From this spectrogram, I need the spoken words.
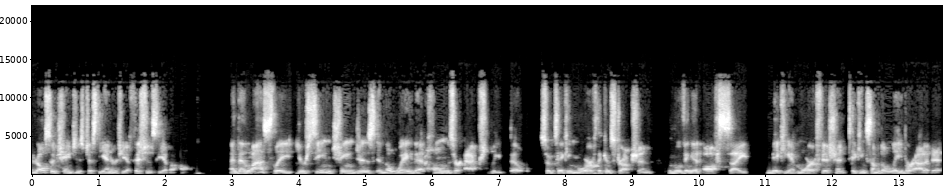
And it also changes just the energy efficiency of a home. And then lastly, you're seeing changes in the way that homes are actually built. So taking more of the construction, moving it off site, making it more efficient, taking some of the labor out of it.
